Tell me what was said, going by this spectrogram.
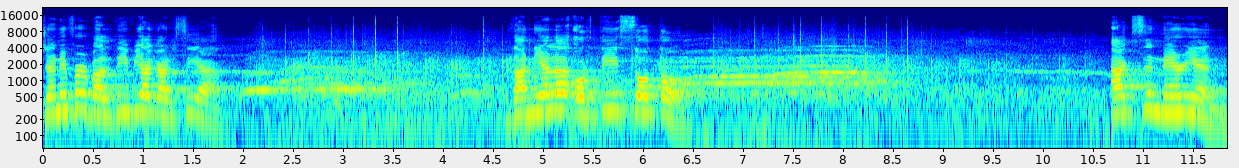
Jennifer Valdivia García. Daniela Ortiz Soto. Axon Narian.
